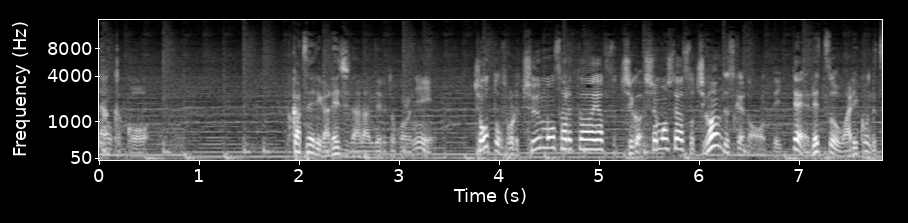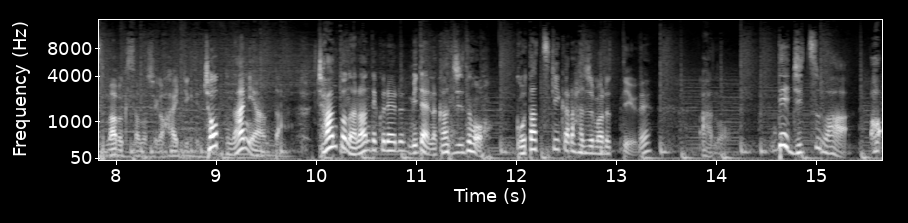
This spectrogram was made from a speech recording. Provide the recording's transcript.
なんかこう深津絵里がレジ並んでるところにちょっとこれ注文されたやつと違う注文したやつと違うんですけどって言って列を割り込んで妻夫木聡が入ってきてちょっと何あんたちゃんと並んでくれる？みたいな感じのごたつきから始まるっていうね。あので実はあ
